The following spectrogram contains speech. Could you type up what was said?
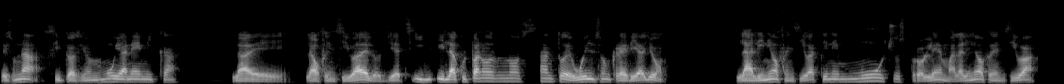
Es una situación muy anémica la de la ofensiva de los Jets. Y, la culpa no, no, es tanto de Wilson, creería yo. La línea ofensiva tiene muchos problemas. La línea ofensiva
